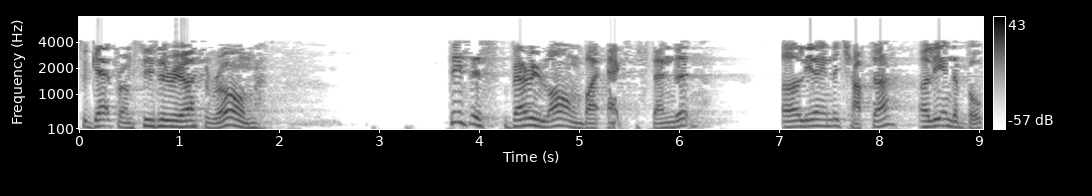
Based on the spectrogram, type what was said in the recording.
to get from Caesarea to Rome. This is very long by Acts standard. Earlier in the chapter, earlier in the book,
